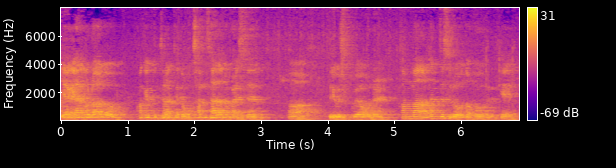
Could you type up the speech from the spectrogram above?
이야기하는 걸로 하고 관객분들한테 너무 감사하다는 말씀 어, 드리고 싶고요. 오늘 한마음 한뜻으로 너무 이렇게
